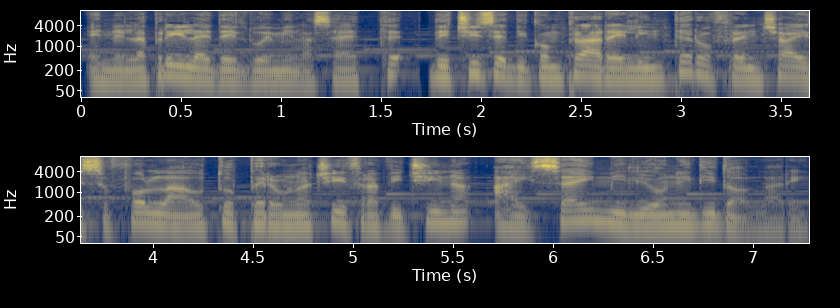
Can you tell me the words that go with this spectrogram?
e nell'aprile del 2007 decise di comprare l'intero franchise Fallout per una cifra vicina ai 6 milioni di dollari.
